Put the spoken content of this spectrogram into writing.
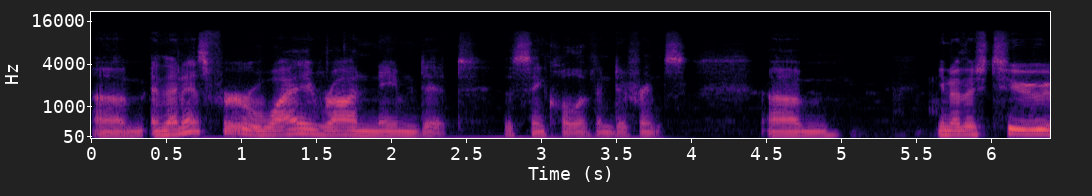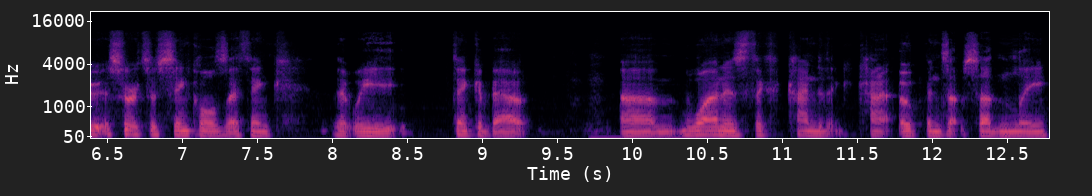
Um, and then as for why Ra named it the sinkhole of indifference um, you know there's two sorts of sinkholes i think that we think about. Um, one is the kind of that kind of opens up suddenly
